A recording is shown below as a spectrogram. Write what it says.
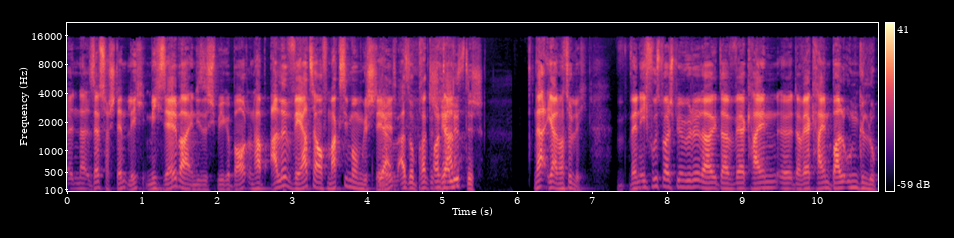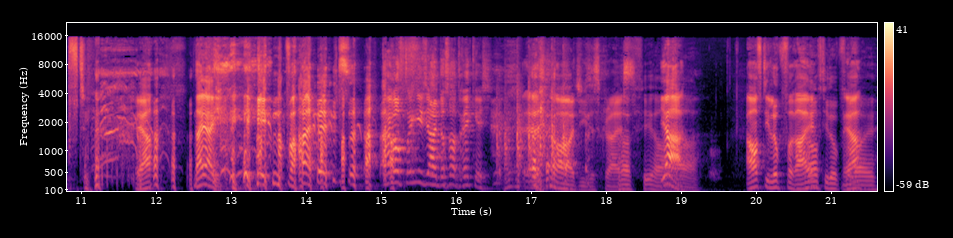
äh, selbstverständlich, mich selber in dieses Spiel gebaut und habe alle Werte auf Maximum ja, gestellt. also praktisch dann- realistisch. Na ja, natürlich. Wenn ich Fußball spielen würde, da, da wäre kein, äh, da wär kein Ball ungelupft. ja. Naja, jedenfalls. Darauf trinke ich ein, das war dreckig. oh, Jesus Christ. Ach, ja. Ja, auf die Lupferei. Auf die Ja, Lupferei. Mm,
